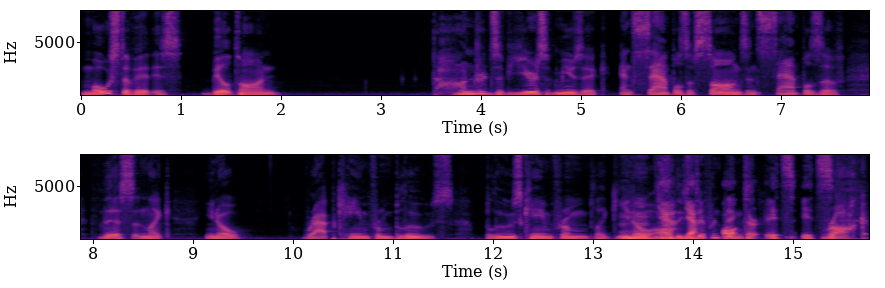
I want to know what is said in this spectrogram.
Most of it is built on hundreds of years of music and samples of songs and samples of this and like you know rap came from blues blues came from like you know Mhm. all Yeah, these yeah. different things they're- It's it's rock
